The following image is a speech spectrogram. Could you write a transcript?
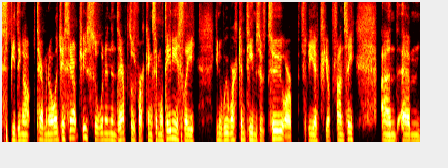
speeding up terminology searches. So when an interpreter is working simultaneously, you know, we work in teams of two or three if you're fancy, and um,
